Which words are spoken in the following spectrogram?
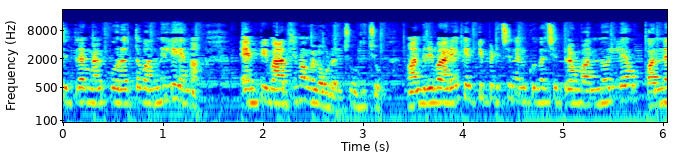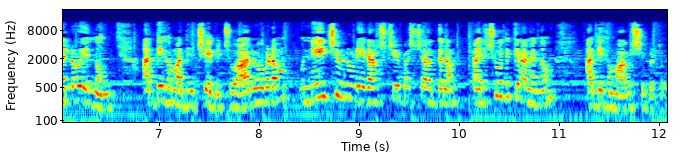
ചിത്രങ്ങൾ പുറത്തു വന്നില്ലേയെന്ന് എം പി മാധ്യമങ്ങളോട് ചോദിച്ചു. മന്ത്രിമാരെ കെട്ടിപ്പിടിച്ചു നിൽക്കുന്ന ചിത്രം വന്നല്ലോ വന്നല്ലോ എന്നും അദ്ദേഹം അധിക്ഷേപിച്ചു. ആരോപണം ഉന്നയിച്ചവരുടെ രാഷ്ട്രീയ പശ്ചാത്തലം പരിശോധിക്കണമെന്നും അദ്ദേഹം ആവശ്യപ്പെട്ടു.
